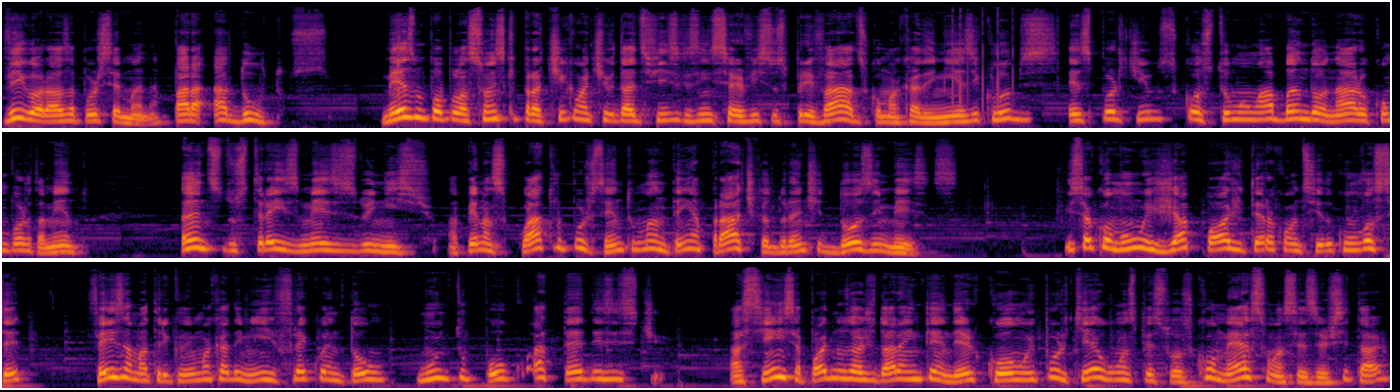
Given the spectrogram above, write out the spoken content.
vigorosa por semana para adultos. Mesmo populações que praticam atividades físicas em serviços privados, como academias e clubes esportivos, costumam abandonar o comportamento antes dos três meses do início. Apenas 4% mantém a prática durante 12 meses. Isso é comum e já pode ter acontecido com você. Fez a matrícula em uma academia e frequentou muito pouco até desistir. A ciência pode nos ajudar a entender como e por que algumas pessoas começam a se exercitar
